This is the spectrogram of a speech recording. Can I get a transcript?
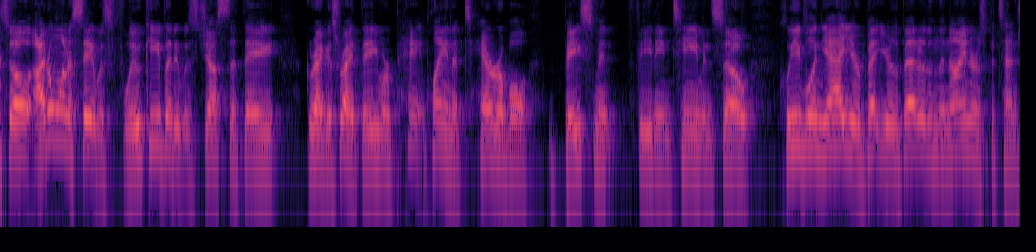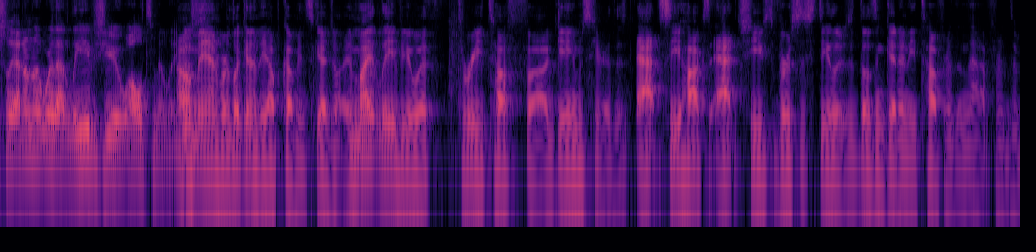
So I don't want to say it was fluky, but it was just that they, Gregg is right, they were pay, playing a terrible basement feeding team. And so Cleveland, yeah, you're, bet you're better than the Niners potentially. I don't know where that leaves you ultimately. Oh man, we're looking at the upcoming schedule. It might leave you with three tough uh, games here: the, at Seahawks, at Chiefs versus Steelers. It doesn't get any tougher than that for the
